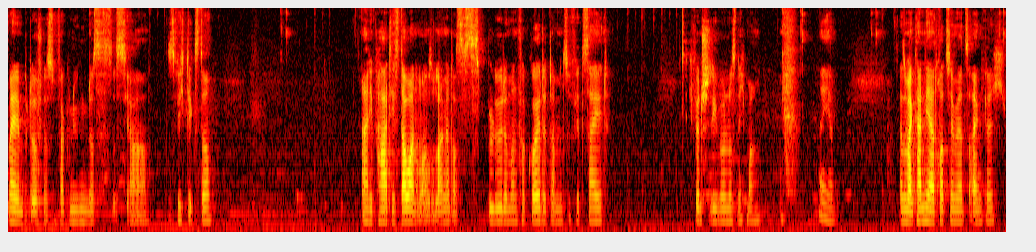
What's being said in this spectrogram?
bei den Bedürfnissen Vergnügen. Das ist ja das Wichtigste. Ah, die Partys dauern immer so lange. Das ist das Blöde. Man vergeudet damit so viel Zeit. Ich wünschte, die würden das nicht machen. naja. Also man kann ja trotzdem jetzt eigentlich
